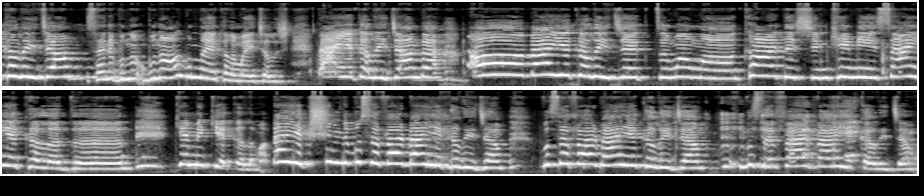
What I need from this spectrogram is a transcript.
yakalayacağım. Sen de bunu, bunu al bununla yakalamaya çalış. Ben yakalayacağım ben. Aa ben yakalayacaktım ama kardeşim kemiği sen yakaladın. Kemik yakalama. Ben yak şimdi bu sefer ben yakalayacağım. Bu sefer ben yakalayacağım. Bu sefer ben yakalayacağım.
